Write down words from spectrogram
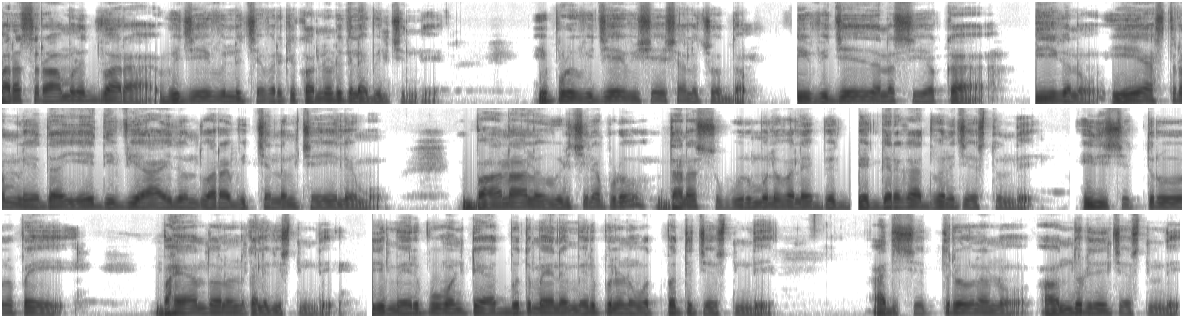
పరశురాముని ద్వారా విజయ విల్లు చివరికి కర్ణుడికి లభించింది. ఇప్పుడు విజయ విశేషాలు చూద్దాం. ఈ విజయ ధనస్సు యొక్క తీగను ఏ అస్త్రం లేదా ఏ దివ్య ఆయుధం ద్వారా విచ్ఛిన్నం చేయలేము. బాణాలు విడిచినప్పుడు ధనస్సు ఉరుముల వలె బిగ్గరగా ధ్వని చేస్తుంది. ఇది శత్రువులపై భయాందోళన కలిగిస్తుంది. ఇది మెరుపు వంటి అద్భుతమైన మెరుపులను ఉత్పత్తి చేస్తుంది. అది శత్రువులను అంధుడిని చేస్తుంది.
